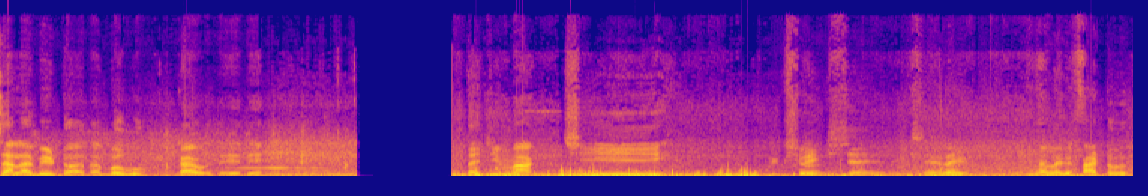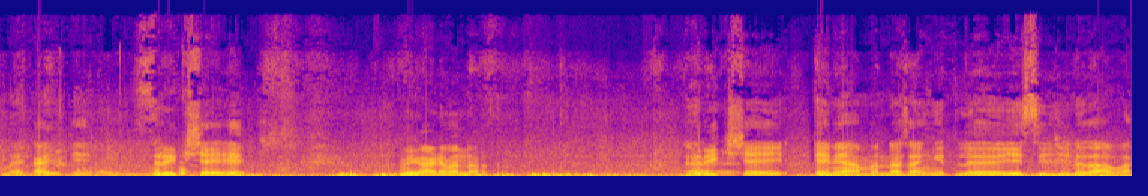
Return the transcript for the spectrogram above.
चला भेटू आता बघू काय होतं ते. त्याची मागची रिक्षा. आहे रिक्षा आहे राईट मला आठवत नाही काय ते. रिक्षा आहे. मी गाडी म्हणणार होतो. रिक्षा आहे. त्याने आम्हाला सांगितलं ए सी जीला जावा.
